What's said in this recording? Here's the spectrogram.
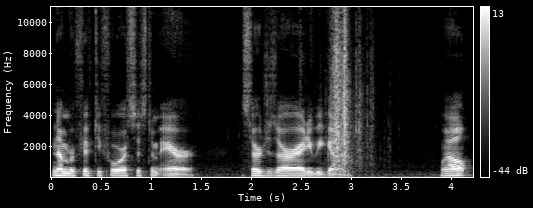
Number 54 System Error. The search has already begun. Well,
